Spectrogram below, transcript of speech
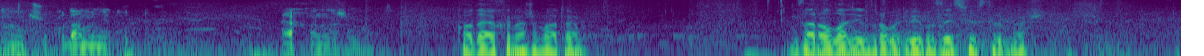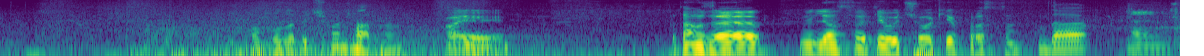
Ну що, куди мені тут? Ехо нажимати. Кода ехо нажимати. Зараз Оладік зробить дві позиції, стрибнеш. Було більш-менш гарно. Ой. Та Там вже мільйон слотів у чуваків просто. Да. Не, я вже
